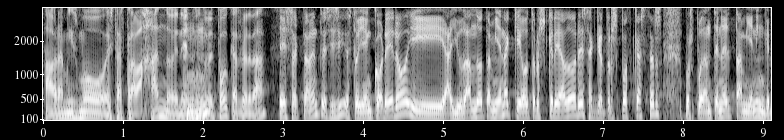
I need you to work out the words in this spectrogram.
ahora mismo estás trabajando en el uh -huh. mundo del podcast, ¿verdad? Exactamente, sí, sí. Estoy en Corero y ayudando también a que otros creadores, a que otros podcasters pues puedan tener también ingresos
